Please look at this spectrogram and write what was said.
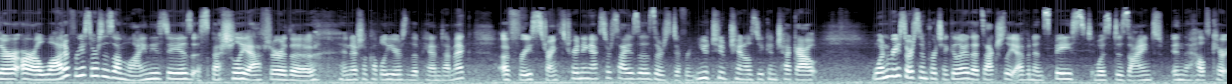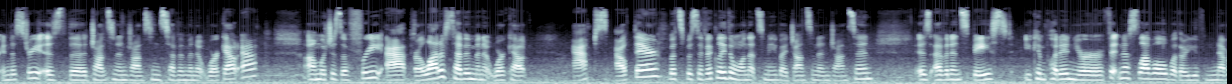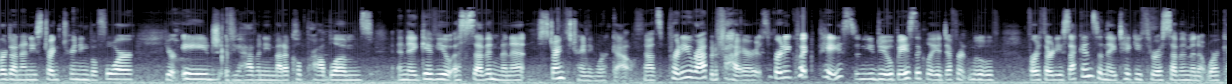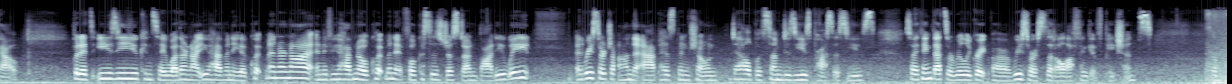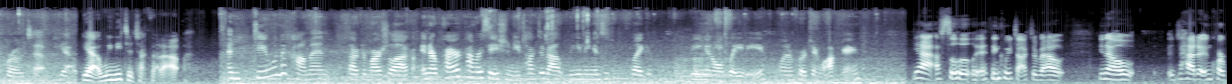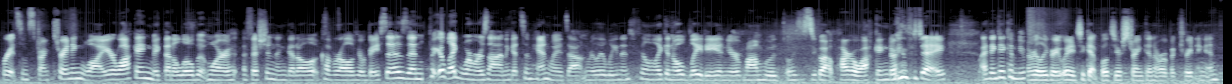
There are a lot of resources online these days, especially after the initial couple of years of the pandemic, of free strength training exercises. There's different YouTube channels you can check out. One resource in particular that's actually evidence-based was designed in the healthcare industry is the Johnson & Johnson 7-minute workout app, um, which is a free app. A lot of 7-minute workout apps out there, but specifically the one that's made by Johnson & Johnson is evidence-based. You can put in your fitness level, whether you've never done any strength training before, your age, if you have any medical problems, and they give you a 7-minute strength training workout. Now it's pretty rapid fire. It's pretty quick paced and you do basically a different move for 30 seconds and they take you through a 7-minute workout but it's easy. You can say whether or not you have any equipment or not. And if you have no equipment, it focuses just on body weight. And research on the app has been shown to help with some disease processes. Use so I think that's a really great uh, resource that I'll often give patients. It's a pro tip. Yeah. Yeah, we need to check that out. And do you want to comment, Dr. Marschilok? In our prior conversation, you talked about leaning into like being an old lady when approaching walking. Yeah, absolutely. I think we talked about, you know, how to incorporate some strength training while you're walking, make that a little bit more efficient and get all cover all of your bases and put your leg warmers on and get some hand weights out and really lean into feeling like an old lady and your mom who always used to go out power walking during the day. I think it can be a really great way to get both your strength and aerobic training in.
